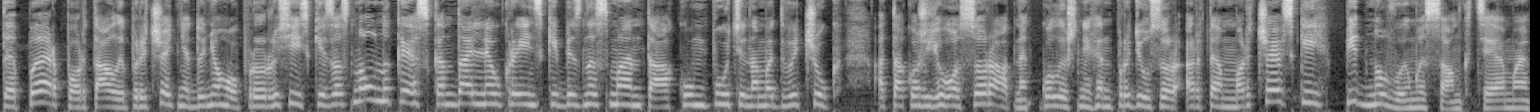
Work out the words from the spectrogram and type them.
Тепер портали, причетні до нього проросійські засновники, скандальний український бізнесмен та кум Путіна Медведчук, а також його соратник, колишній генпродюсер Артем Марчевський, під новими санкціями.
